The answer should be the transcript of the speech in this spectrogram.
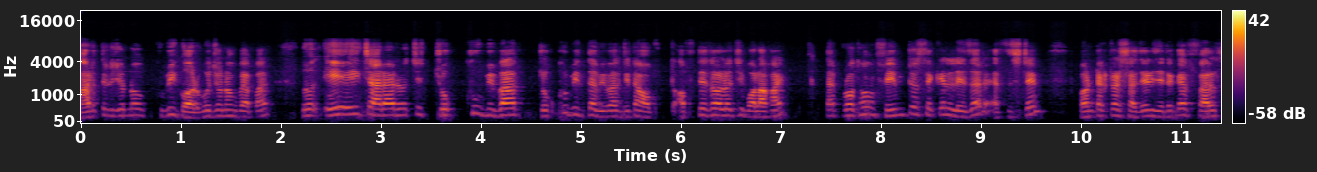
ভারতের জন্য খুবই গর্বজনক ব্যাপার। তো এইচ আর আর হচ্ছে চক্ষু বিভাগ, চক্ষুবিদ্যা বিভাগ, যেটা অপথেথোলজি বলা হয়। তার প্রথম femto second laser assistant contractor surgery যেটাকে ফ্যালস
